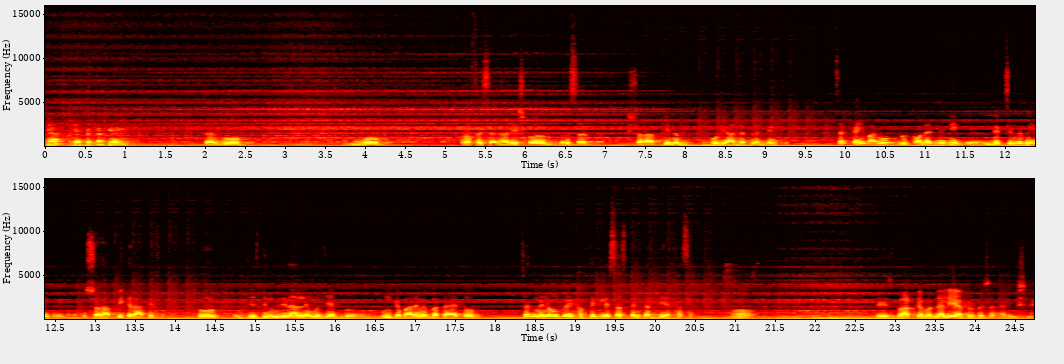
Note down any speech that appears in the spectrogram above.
क्या क्या चक्कर क्या है? सर वो वो प्रोफेसर हरीश को सर शराब की ना बुरी आदत लग गई थी। सर कई बार वो कॉलेज में भी लेक्चर में भी शराब पीकर आते थे। तो जिस दिन मृणाल ने मुझे उनके बारे में बताया तो सर मैंने उनको एक हफ़्ते के लिए सस्पेंड कर दिया था सर। तो इस बात का बदला लिया प्रोफेसर हरीश ने।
